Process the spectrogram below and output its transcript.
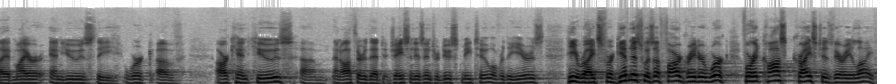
I admire and use the work of R. Kent Hughes, um, an author that Jason has introduced me to over the years. He writes Forgiveness was a far greater work, for it cost Christ his very life.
